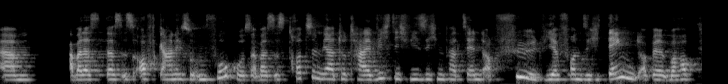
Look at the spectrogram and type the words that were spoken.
Ähm, aber das, das ist oft gar nicht so im Fokus. Aber es ist trotzdem ja total wichtig, wie sich ein Patient auch fühlt, wie er von sich denkt, ob er überhaupt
